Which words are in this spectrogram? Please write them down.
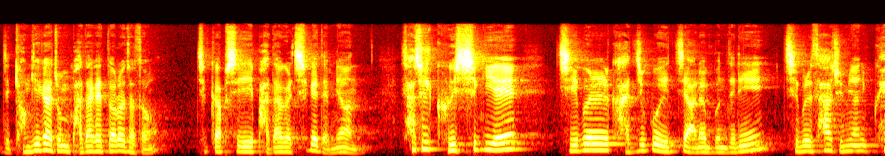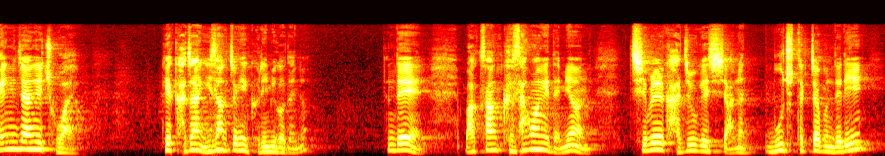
이제 경기가 좀 바닥에 떨어져서 집값이 바닥을 치게 되면 사실 그 시기에 집을 가지고 있지 않은 분들이 집을 사주면 굉장히 좋아요. 그게 가장 이상적인 그림이거든요. 근데 막상 그 상황이 되면 집을 가지고 계시지 않은 무주택자분들이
